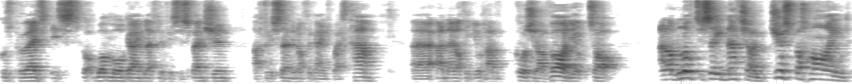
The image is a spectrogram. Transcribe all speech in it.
because Perez has got one more game left of his suspension after his sending off against West Ham. Uh, and then I think you'll have, of course, you'll have Vardy up top. And I'd love to see Nacho just behind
